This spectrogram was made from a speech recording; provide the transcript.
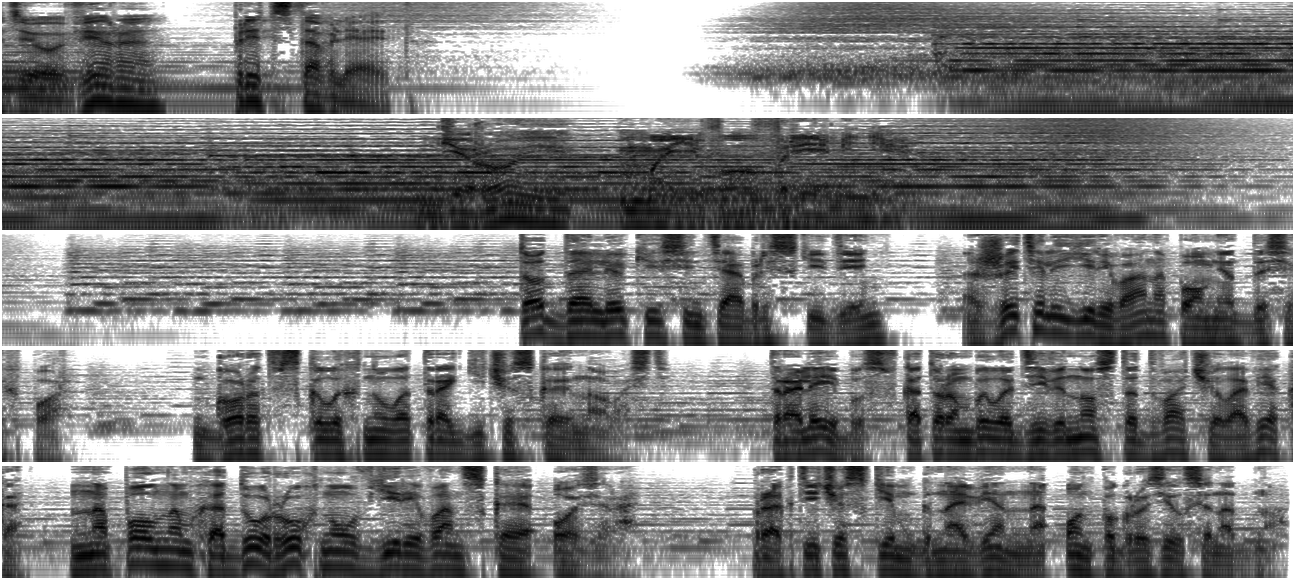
Радио «Вера» представляет Герои моего времени Тот далекий сентябрьский день жители Еревана помнят до сих пор. Город всколыхнула трагическая новость. Троллейбус, в котором было 92 человека, на полном ходу рухнул в Ереванское озеро. Практически мгновенно он погрузился на дно.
